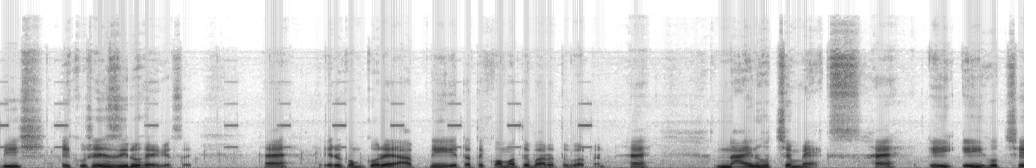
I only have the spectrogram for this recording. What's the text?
বিশ, একুশে জিরো হয়ে গেছে। হ্যাঁ এরকম করে আপনি এটাতে কমাতে বাড়াতে পারবেন। হ্যাঁ নাইন হচ্ছে ম্যাক্স হ্যাঁ এই এই হচ্ছে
